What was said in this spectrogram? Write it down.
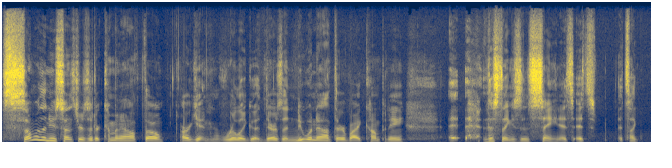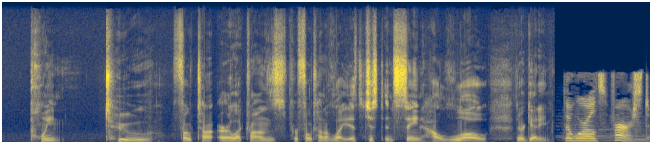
Some of the new sensors that are coming out though are getting really good. There's a new one out there by a company. It, eh, this thing is insane. It's it's it's like 0.2 photon or electrons per photon of light. It's just insane how low they're getting. The world's first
